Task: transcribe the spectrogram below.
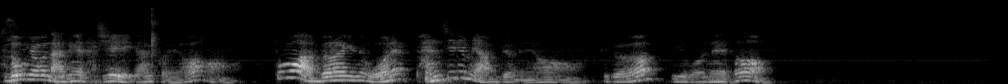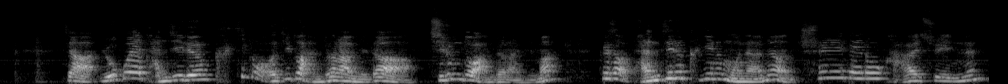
구속력은 나중에 다시 얘기할 거예요. 어. 또안 변하게 있는 원의 반지름이 안 변해요. 지금 이 원에서 자, 요거의 반지름 크기도 어디도 안 변합니다. 지름도 안 변하지만 그래서 반지름 크기는 뭐냐면 최대로 가할 수 있는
